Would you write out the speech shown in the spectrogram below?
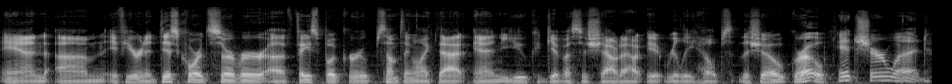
And um, if you're in a Discord server, a Facebook group, something like that, and you could give us a shout out, it really helps the show grow. It sure would.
